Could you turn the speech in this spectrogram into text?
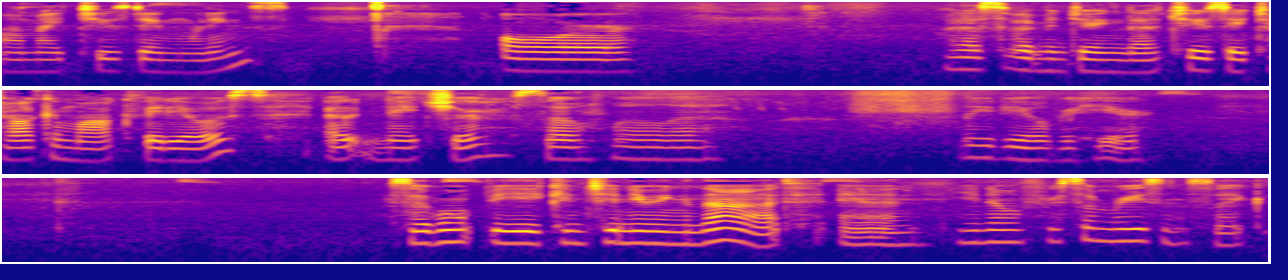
on my Tuesday mornings. Or what else have I been doing? The Tuesday talk and walk videos out in nature. So we'll uh, leave you over here. So I won't be continuing that. And you know, for some reason, it's like,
